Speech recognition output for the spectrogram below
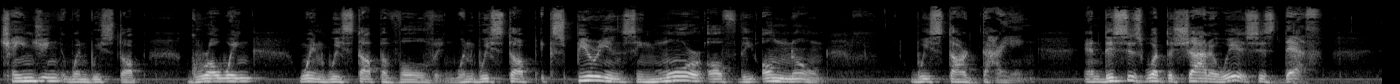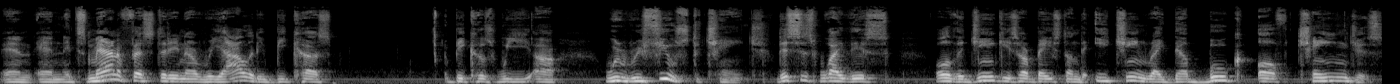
changing, when we stop growing, when we stop evolving, when we stop experiencing more of the unknown, we start dying. And this is what the shadow is, is death. And and it's manifested in our reality because because we uh, we refuse to change. This is why this all the Keys are based on the I Ching, right? The book of changes.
